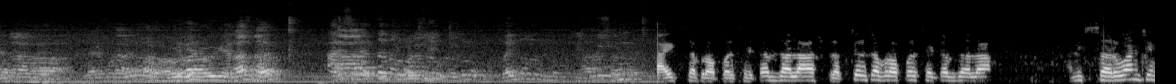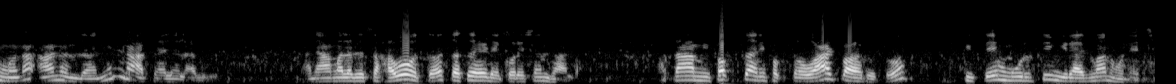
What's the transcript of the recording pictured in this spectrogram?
हा. लाईटचा प्रॉपर सेटअप झाला स्ट्रक्चरचा प्रॉपर सेटअप झाला. आणि सर्वांची मन आनंदाने नाचायला लागली. आणि आम्हाला जसं हवं होतं तसं हे डेकोरेशन झालं. आता आम्ही फक्त आणि फक्त वाट पाहत होतो तिथे मूर्ती विराजमान होण्याची.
